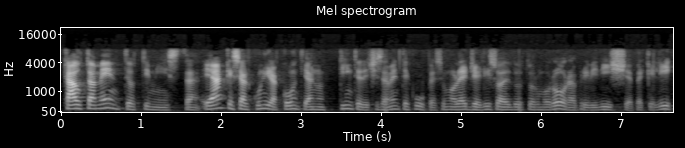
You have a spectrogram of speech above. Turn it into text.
cautamente ottimista e anche se alcuni racconti hanno tinte decisamente cupe, se uno legge l'isola del dottor Morora brividisce perché lì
